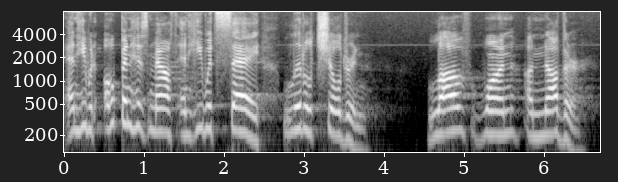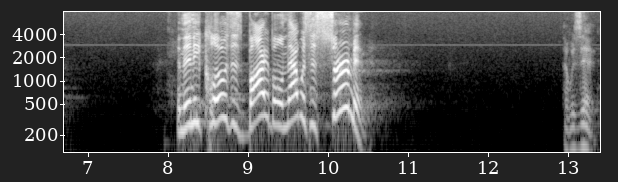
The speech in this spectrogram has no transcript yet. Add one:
And he would open his mouth and he would say, Little children, love one another. And then he closed his Bible and that was his sermon. That was it.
